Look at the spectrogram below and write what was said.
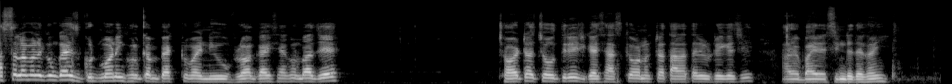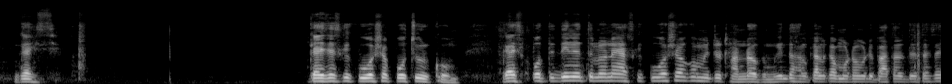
আসসালামু আলাইকুম guys good morning welcome back to my new vlog guys এখন বাজে ছয়টা চৌত্রিশ গাইস আজকে অনেকটা তাড়াতাড়ি উঠে গেছি। আর বাইরে সিনটা দেখাই। গাইস গাইস আজকে কুয়াশা প্রচুর কম। গাইস প্রতিদিনের তুলনায় আজকে কুয়াশাও কম, একটু ঠান্ডাও কম, কিন্তু হালকা হালকা মোটামুটি বাতাস দিতেছে।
